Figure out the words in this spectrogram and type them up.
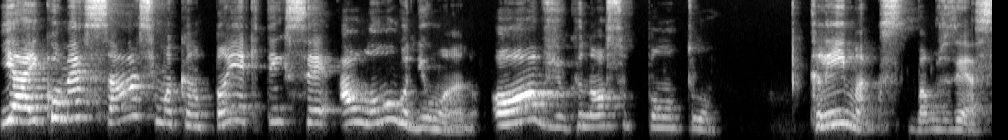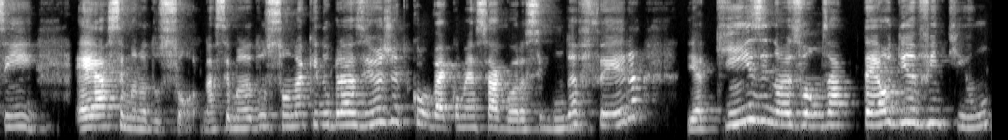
E aí começasse uma campanha que tem que ser ao longo de um ano. Óbvio que o nosso ponto clímax, vamos dizer assim, é a Semana do Sono. Na Semana do Sono aqui no Brasil, a gente vai começar agora segunda-feira, dia 15, nós vamos até o dia 21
